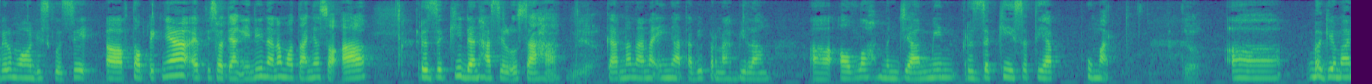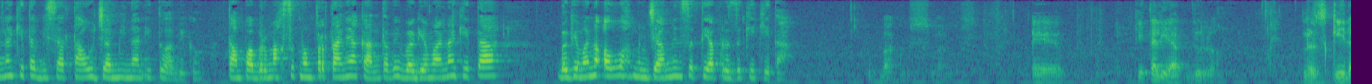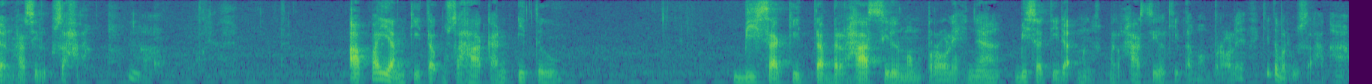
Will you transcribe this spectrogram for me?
Sambil mau diskusi uh, topiknya episode yang ini Nana mau tanya soal rezeki dan hasil usaha. Yeah. Karena Nana ingat Abi pernah bilang uh, Allah menjamin rezeki setiap umat. Uh, bagaimana kita bisa tahu jaminan itu Abiku? Tanpa bermaksud mempertanyakan, tapi bagaimana kita bagaimana Allah menjamin setiap rezeki kita? Bagus, bagus. Eh, kita lihat dulu rezeki dan hasil usaha. Hmm apa yang kita usahakan itu bisa kita berhasil memperolehnya, bisa tidak berhasil kita memperoleh, kita berusaha.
